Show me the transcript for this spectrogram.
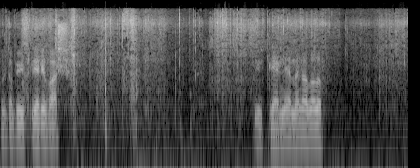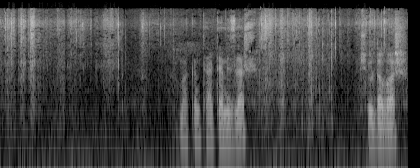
Şurada büyükleri var. Büyüklerini hemen alalım. Bakın tertemizler. Şurada var.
